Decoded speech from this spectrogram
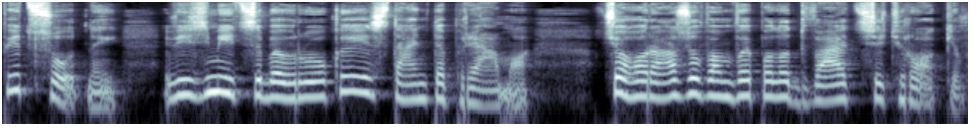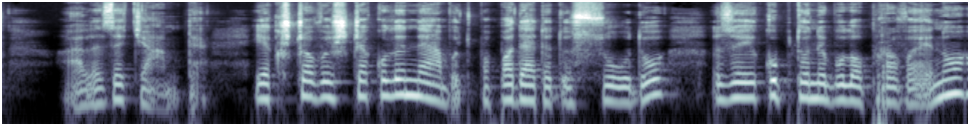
Підсудний, візьміть себе в руки і станьте прямо. Цього разу вам випало 20 років, але затямте, якщо ви ще коли-небудь попадете до суду, за яку б то не було провину,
